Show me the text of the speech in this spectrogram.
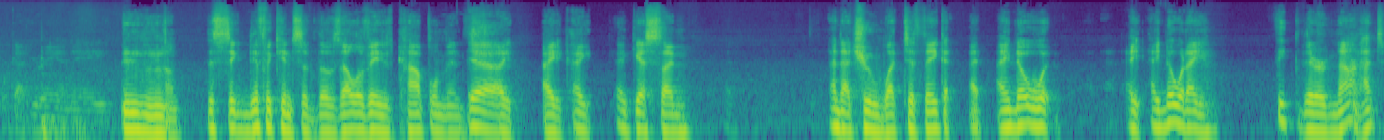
you've got your ANA. Um, the significance of those elevated complements. Yeah. I, I, I, I guess I'm, I'm not sure what to think. I, I know what I, I know what I think they're not,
